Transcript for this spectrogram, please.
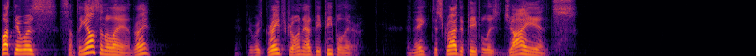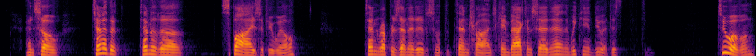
But there was something else in the land, right? There was grapes growing, there had to be people there. And they described the people as giants. And so, 10 of the, 10 of the spies, if you will, 10 representatives of the 10 tribes came back and said, eh, We can't do it. This, two of them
